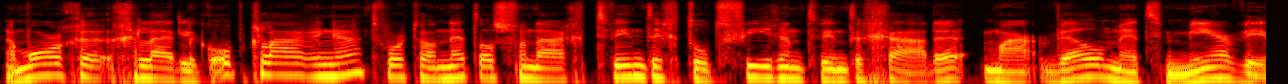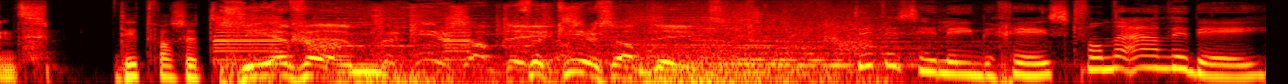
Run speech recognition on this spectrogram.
En morgen geleidelijke opklaringen. Het wordt dan net als vandaag 20 tot 24 graden, maar wel met meer wind. Dit was het ZFM. Verkeersupdate. Verkeersupdate. Dit is Helene de Geest van de ANWB.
